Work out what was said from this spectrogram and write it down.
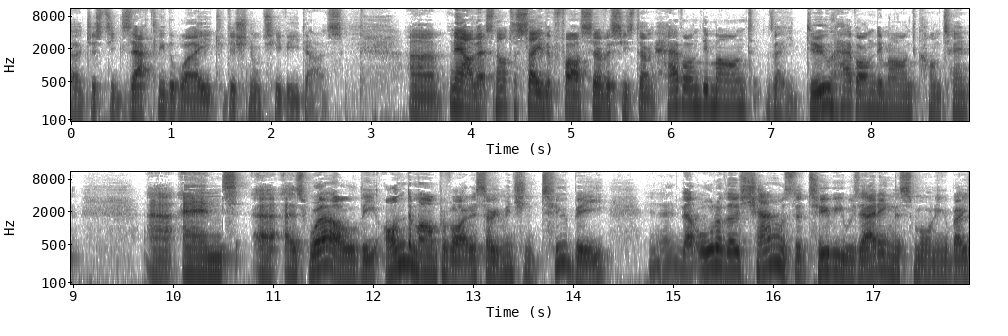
uh, just exactly the way traditional TV does. Uh, now, that's not to say that fast services don't have on demand. They do have on demand content. Uh, and uh, as well, the on demand providers, so we mentioned Tubi, that all of those channels that Tubi was adding this morning are,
